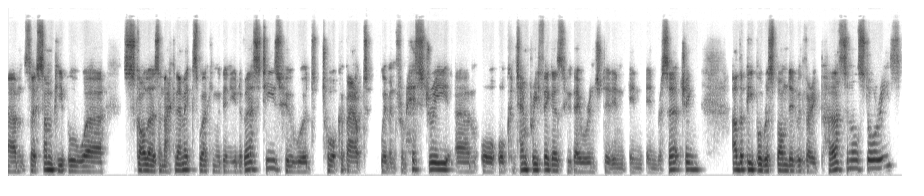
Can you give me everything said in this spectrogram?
um, so some people were scholars and academics working within universities who would talk about women from history um, or, or, contemporary figures who they were interested in, in, in researching. Other people responded with very personal stories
